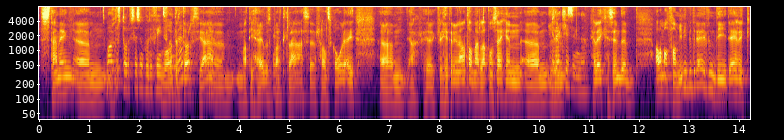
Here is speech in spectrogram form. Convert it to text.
stemming. Um, Wouter Torfs is een goede vriend Wouter van u, Torfs, ja. ja. Um, Mattie Bart ja. Klaas, uh, Frans Koller. Um, ja, ik vergeet er nu een aantal, maar laat ons zeggen... gelijkgezinde. Gelijkgezinde. Allemaal familiebedrijven die het eigenlijk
